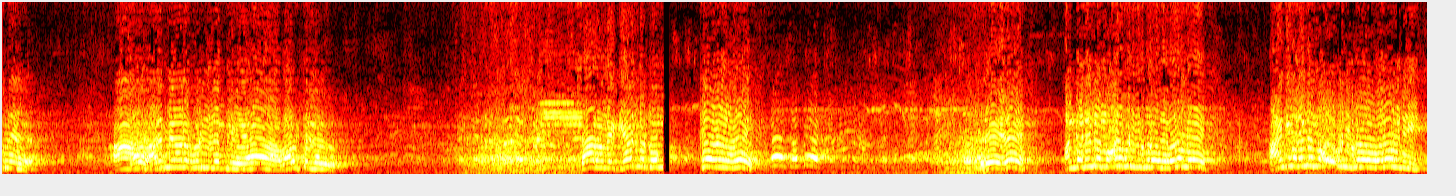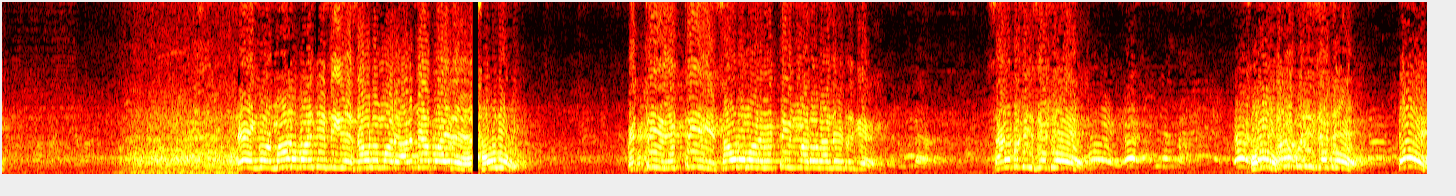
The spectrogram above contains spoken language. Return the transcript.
பண்ணுங்க ஆ, அருமையான பிடி தம்பி ஆ, வாழ்த்துக்கள். சார் அந்த ஏய், அங்க நின்று மாடு பிடிக்க கூடாது விலகு அங்க விலகு நீ ஏய் இங்க ஒரு மாடு பாஞ்சு நீங்க சவுள மாடு அருமையா பாயுது. சவுளி. வெற்றி வெற்றி சவுள மாடு வெற்றி மாடு விளையாண்டுட்டு இருக்கு. சகப்பட்டி செட்டு சகப்பட்டி செட்டு ஏய்.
